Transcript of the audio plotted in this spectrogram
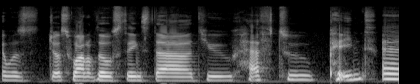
it was just one of those things that you have to paint and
